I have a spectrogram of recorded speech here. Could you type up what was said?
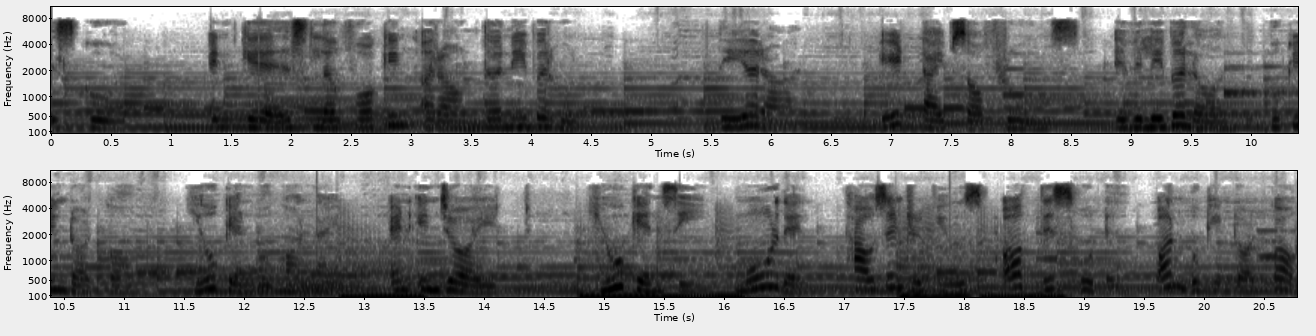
is good and guests love walking around the neighborhood. There are 8 types of rooms available on booking.com. You can book online and enjoy it. You can see more than 1000 reviews of this hotel on booking.com.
